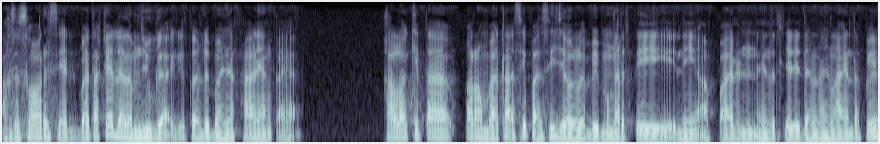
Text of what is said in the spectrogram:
aksesoris ya. Bataknya dalam juga gitu. Ada banyak hal yang kayak kalau kita orang Batak sih pasti jauh lebih mengerti ini apa yang terjadi dan lain-lain. Tapi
